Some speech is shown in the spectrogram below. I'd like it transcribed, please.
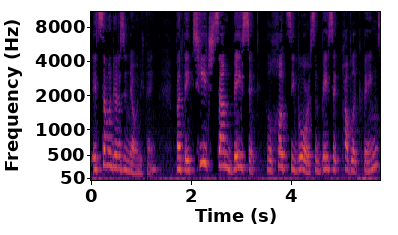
It's someone who doesn't know anything. But they teach some basic Hilchot Zibor, some basic public things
